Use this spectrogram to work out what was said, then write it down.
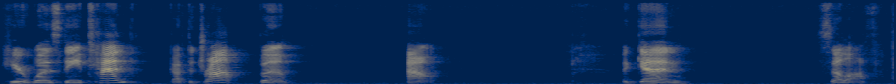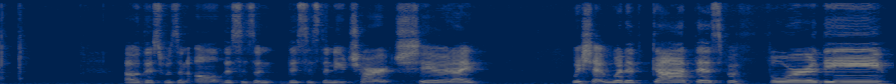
Here was the 10th, got the drop, boom, out. Again, sell off. Oh, this was an old, this is a, this is the new chart. Shoot, I wish I would have got this before the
